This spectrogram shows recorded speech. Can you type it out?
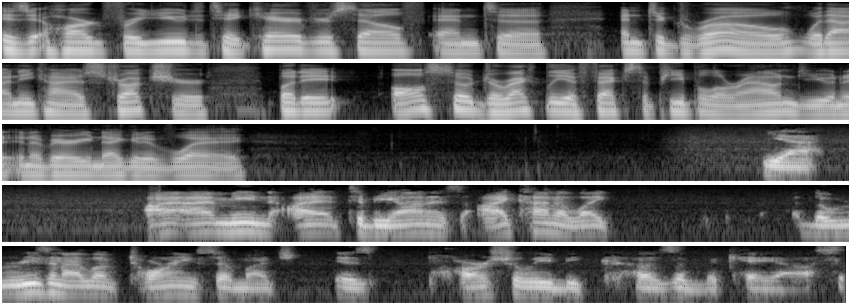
is it hard for you to take care of yourself and to and to grow without any kind of structure but it also directly affects the people around you in a, in a very negative way Yeah. I, I mean, I to be honest, I kind of like the reason I love touring so much is partially because of the chaos.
